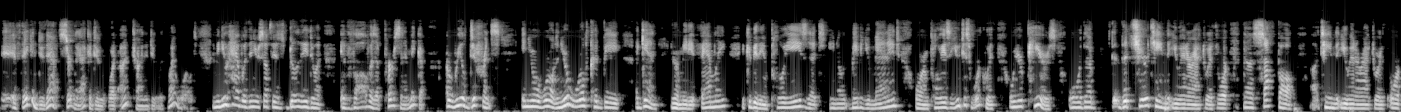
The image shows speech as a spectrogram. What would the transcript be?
if they can do that, certainly I could do what I'm trying to do with my world. I mean, you have within yourself this ability to uh, evolve as a person and make a, a real difference in your world. And your world could be, again, your immediate family. It could be the employees that, you know, maybe you manage or employees that you just work with or your peers or the the cheer team that you interact with, or the softball uh, team that you interact with, or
